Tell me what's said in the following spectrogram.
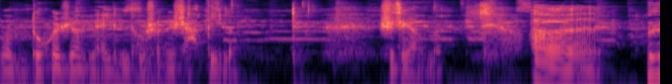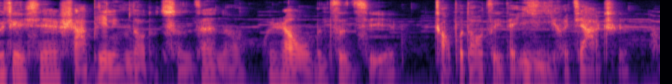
我们都会认为领导是很傻逼的，对，是这样的，呃。由于这些傻逼领导的存在呢，会让我们自己找不到自己的意义和价值啊，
